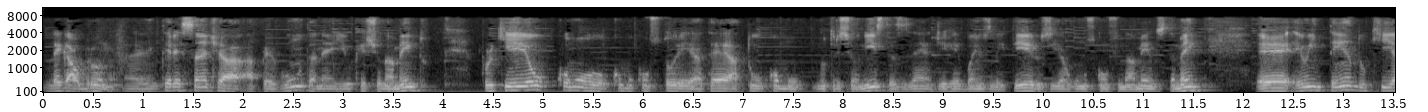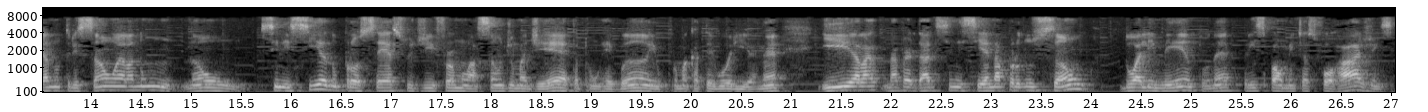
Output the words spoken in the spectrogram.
Legal, Bruno. É interessante a, a pergunta né, e o questionamento, porque eu, como, como consultor e até atuo como nutricionista né, de rebanhos leiteiros e alguns confinamentos também, é, eu entendo que a nutrição ela não, não se inicia no processo de formulação de uma dieta para um rebanho, para uma categoria, né? E ela, na verdade, se inicia na produção do alimento, né? principalmente as forragens,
